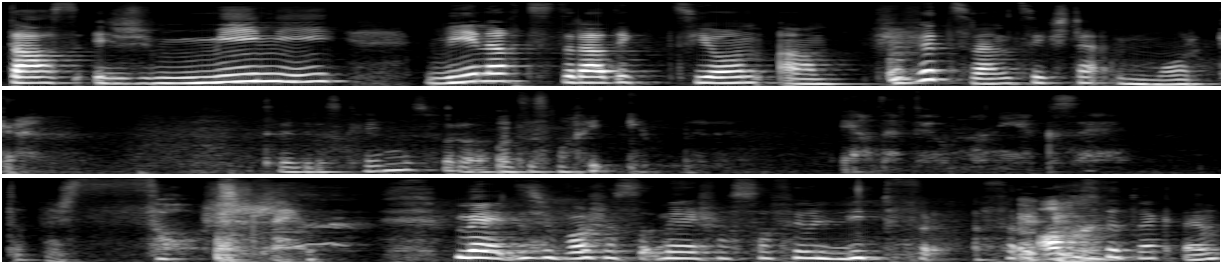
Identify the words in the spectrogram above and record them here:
Das ist meine Weihnachtstradition am 25. Morgen. Jetzt hat er das Geheimnis verraten. Und das mache ich immer. Ich habe den Film noch nie gesehen. Du bist so schlimm. Nein, das ist fast schon so, wir haben schon so viele Leute ver verachtet wegen dem.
